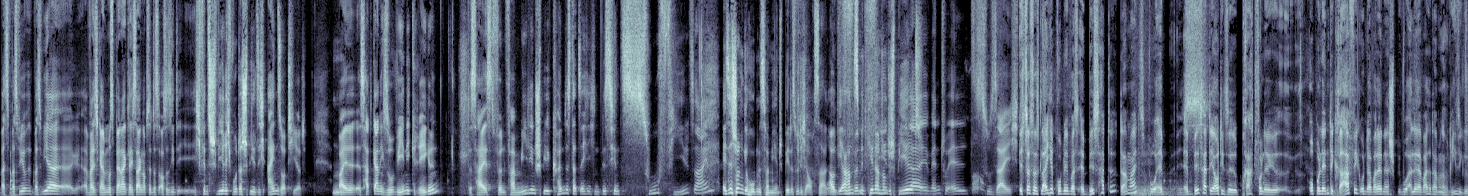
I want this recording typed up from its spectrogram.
was, was wir, was wir, äh, weiß ich gar nicht, muss Bernhard gleich sagen, ob sie das auch so sieht. Ich finde es schwierig, wo das Spiel sich einsortiert. Hm. Weil es hat gar nicht so wenig Regeln. Das heißt, für ein Familienspiel könnte es tatsächlich ein bisschen zu viel sein. Es ist schon ein gehobenes Familienspiel, das würde ich auch sagen. Aber Und wir haben es mit Kindern schon gespielt. Eventuell zu seicht. Ist das das gleiche Problem, was Abyss hatte damals? Wo Ab Abyss. Abyss hatte ja auch diese prachtvolle, opulente Grafik und da war dann das Spiel, wo alle erwartet haben, ein riesiges.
